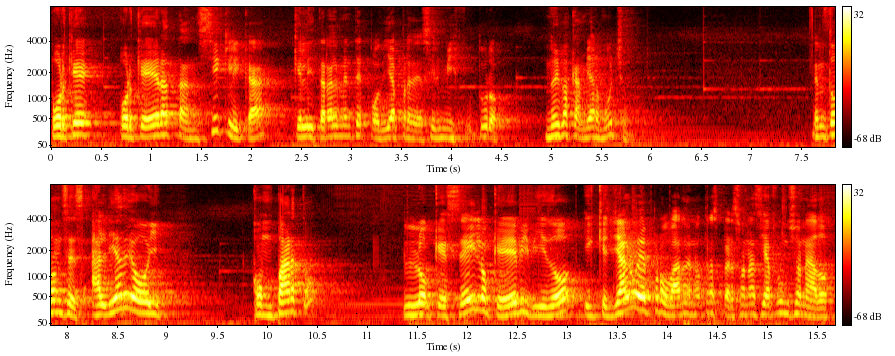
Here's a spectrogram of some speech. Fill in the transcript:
¿Por qué? Porque era tan cíclica que literalmente podía predecir mi futuro. No iba a cambiar mucho. Entonces, al día de hoy, comparto lo que sé y lo que he vivido y que ya lo he probado en otras personas y ha funcionado,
